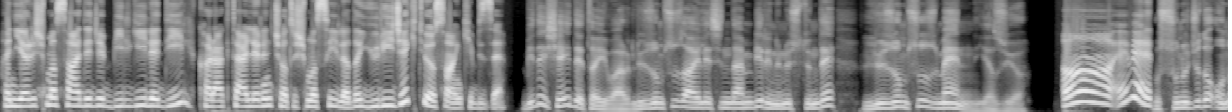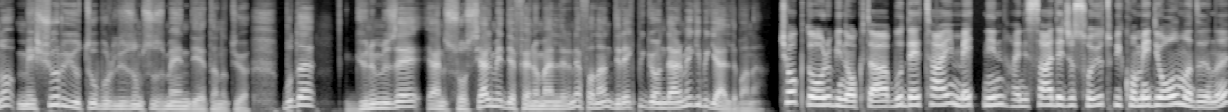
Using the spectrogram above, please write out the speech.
hani yarışma sadece bilgiyle değil, karakterlerin çatışmasıyla da yürüyecek diyor sanki bize. Bir de şey detayı var. Lüzumsuz ailesinden birinin üstünde lüzumsuz men yazıyor. Aa evet. Bu sunucu da onu meşhur YouTuber Lüzumsuz Men diye tanıtıyor. Bu da günümüze yani sosyal medya fenomenlerine falan direkt bir gönderme gibi geldi bana. Çok doğru bir nokta. Bu detay metnin hani sadece soyut bir komedi olmadığını,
